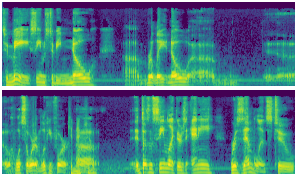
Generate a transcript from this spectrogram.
to me seems to be no um, relate no uh, uh, what's the word I'm looking for Connection? It doesn't seem like there's any resemblance to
